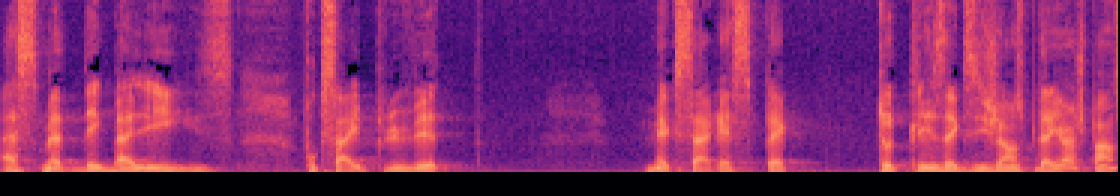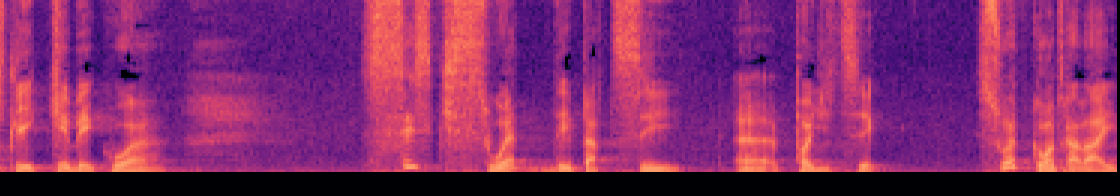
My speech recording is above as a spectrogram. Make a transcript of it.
à se mettre des balises pour que ça aille plus vite, mais que ça respecte toutes les exigences. D'ailleurs, je pense que les Québécois, c'est ce qu'ils souhaitent des partis euh, politiques. Ils souhaitent qu'on travaille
